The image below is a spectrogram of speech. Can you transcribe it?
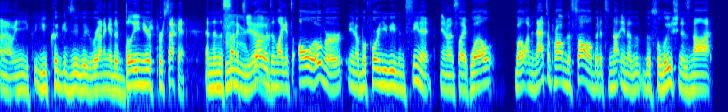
I don't know, I mean, you could, you could conceivably be running at a billion years per second, and then the sun Mm, explodes yeah. and like it's all over, you know, before you've even seen it. You know, it's like well. Well, I mean that's a problem to solve, but it's not. You know, the, the solution is not.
